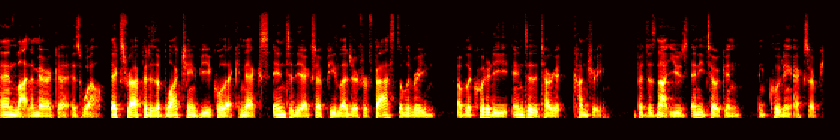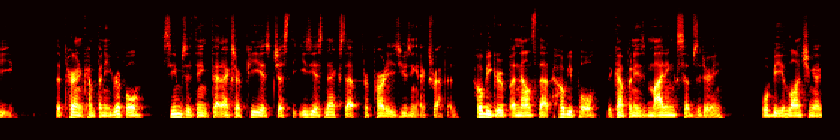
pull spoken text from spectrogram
and Latin America as well. Xrapid is a blockchain vehicle that connects into the XRP ledger for fast delivery of liquidity into the target country, but does not use any token, including XRP. The parent company, Ripple, seems to think that XRP is just the easiest next step for parties using XRapid. Huobi Group announced that Huobipool, the company's mining subsidiary, will be launching a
